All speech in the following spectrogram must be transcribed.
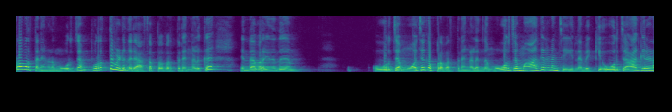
പ്രവർത്തനങ്ങളും ഊർജം പുറത്തുവിടുന്ന രാസപ്രവർത്തനങ്ങൾക്ക് എന്താ പറയുന്നത്? ഊർജമോചക പ്രവർത്തനങ്ങളെന്നും ഊർജമാകിരണം ചെയ്യുന്നവയ്ക്ക് ഊർജാകിരണ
